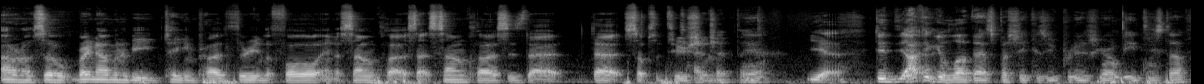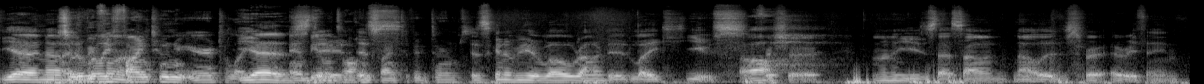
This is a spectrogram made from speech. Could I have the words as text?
I don't know. So right now I'm gonna be taking Prod three in the fall and a sound class. That sound class is that that substitution. Catch up thing. Yeah. Yeah, Did I think you'll love that, especially because you produce your own beats and stuff. yeah. No, so it'll be really fine tune your ear to like Yes, and be able to talk in scientific terms. It's gonna be a well-rounded like use Oh. for ah. sure. I'm gonna use that sound knowledge for everything.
